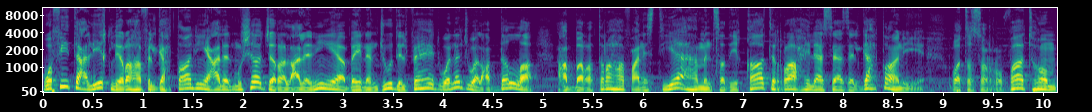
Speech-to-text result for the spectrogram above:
وفي تعليق لرهف القحطاني على المشاجرة العلنية بين نجود الفهد ونجوى العبد الله عبرت رهف عن استيائها من صديقات الراحلة ساز القحطاني وتصرفاتهم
